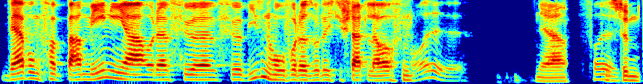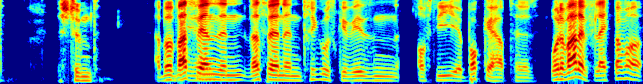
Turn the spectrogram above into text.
Werbung für Barmenia oder für, für Wiesenhof oder so durch die Stadt laufen. Voll. Ja, Voll. das stimmt. Das stimmt. Aber was Ja. wären denn, was wären denn Trikots gewesen, auf die ihr Bock gehabt hättet? Oder warte, vielleicht machen wir,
